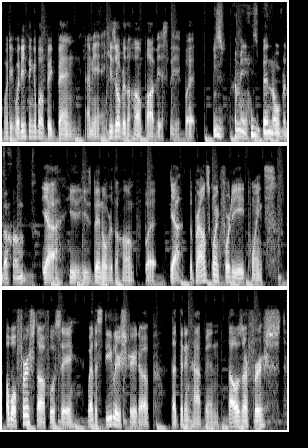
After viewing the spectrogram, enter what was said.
What do, you, what do you think about Big Ben? I mean, he's over the hump, obviously, but He's I mean, he's been over the hump. yeah, he, he's been over the hump. But yeah, the Browns scoring 48 points. Oh, well, first off, we'll say we had the Steelers straight up. That didn't happen. That was our first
